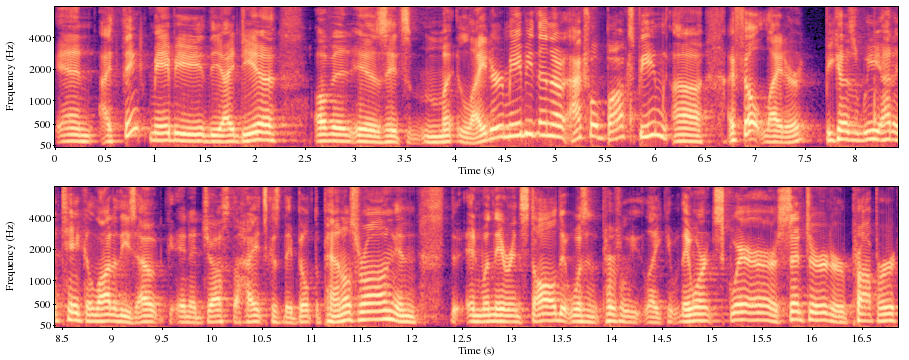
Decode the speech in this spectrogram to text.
and I think maybe the idea of it is it's lighter maybe than an actual box beam. Uh, I felt lighter because we had to take a lot of these out and adjust the heights because they built the panels wrong and and when they were installed it wasn't perfectly like they weren't square or centered or proper.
